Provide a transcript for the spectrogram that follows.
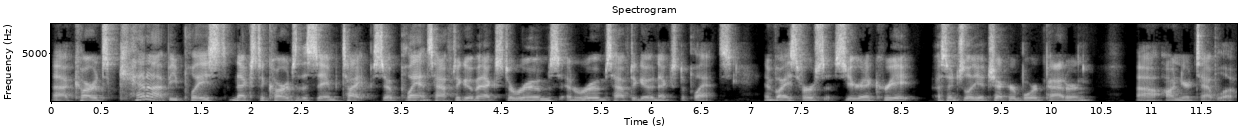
Uh, cards cannot be placed next to cards of the same type. So plants have to go next to rooms, and rooms have to go next to plants, and vice versa. So you're going to create essentially a checkerboard pattern uh, on your tableau.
